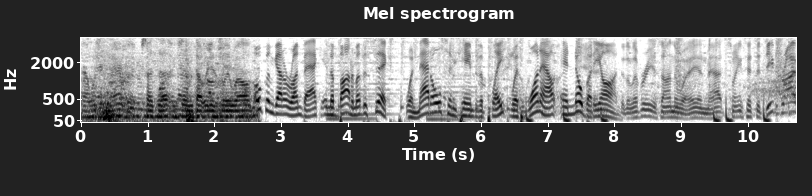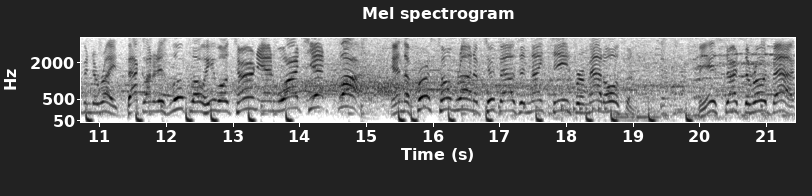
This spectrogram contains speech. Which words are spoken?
uh, went from there. But besides that, like I said, we thought we did really well. Oakland got a run back in the bottom of the sixth when Matt Olson came to the plate with one out and nobody on. The delivery is on the way, and Matt swings, hits a deep drive into right. Back on it is Luplow. He will turn and watch it fly. And the first home run of 2019 for Matt Olson. The A's start the road back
